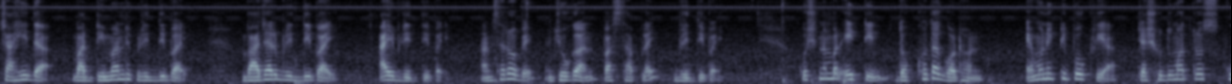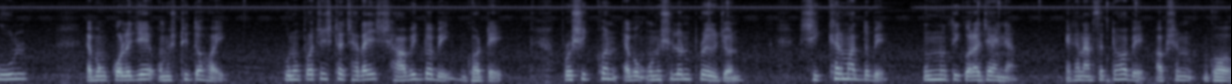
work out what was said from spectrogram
চাহিদা বা ডিমান্ড বৃদ্ধি পায় বাজার বৃদ্ধি পায়, আয় বৃদ্ধি পায়। আনসার হবে, যোগান বা সাপ্লাই বৃদ্ধি পায়। কোশ্চেন নাম্বার এইটিন দক্ষতা গঠন এমন একটি প্রক্রিয়া যা শুধুমাত্র স্কুল এবং কলেজে অনুষ্ঠিত হয়। কোনো প্রচেষ্টা ছাড়াই স্বাভাবিকভাবেই ঘটে। প্রশিক্ষণ এবং অনুশীলন প্রয়োজন। শিক্ষার মাধ্যমে উন্নতি করা যায় না। এখানে আনসারটা হবে অপশন ঘ,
